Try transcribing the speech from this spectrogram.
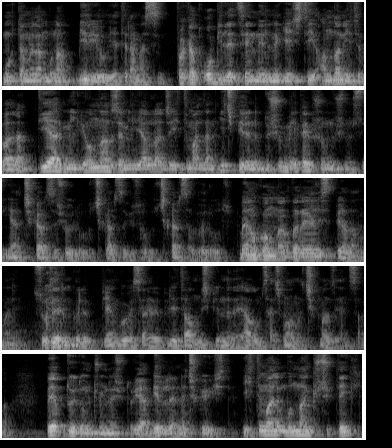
muhtemelen buna bir yıl yetiremezsin. Fakat o bilet senin eline geçtiği andan itibaren diğer milyonlarca milyarlarca ihtimalden hiçbirini düşünmeyip hep şunu düşünürsün. Ya çıkarsa şöyle olur, çıkarsa güzel olur, çıkarsa böyle olur. Ben o konularda realist bir adamım hani. Söylerim böyle piyango vesaire bileti almış birine de ya oğlum saçmalama çıkmaz yani sana. Ve hep duyduğum cümle şudur ya birilerine çıkıyor işte. İhtimalim bundan küçük değil.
